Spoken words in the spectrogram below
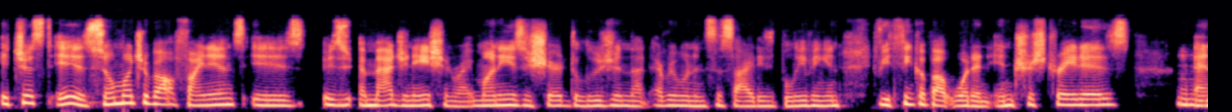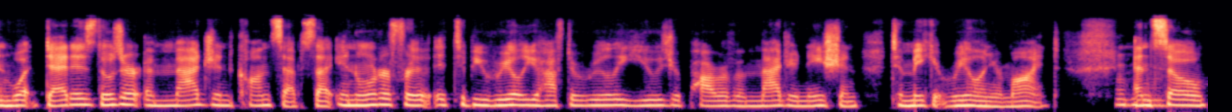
It just is. So much about finance is is imagination right? Money is a shared delusion that everyone in society is believing in. If you think about what an interest rate is mm-hmm. and what debt is those are imagined concepts that in order for it to be real you have to really use your power of imagination to make it real in your mind. Mm-hmm. and so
